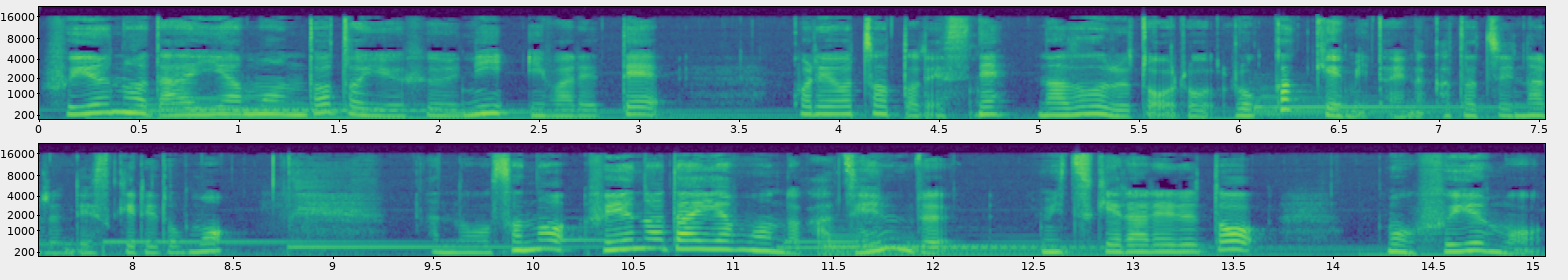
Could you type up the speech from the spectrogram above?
冬のダイヤモンドというふうに言われてこれをちょっとですねなぞると六角形みたいな形になるんですけれどもあのその冬のダイヤモンドが全部見つけられるともう冬も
